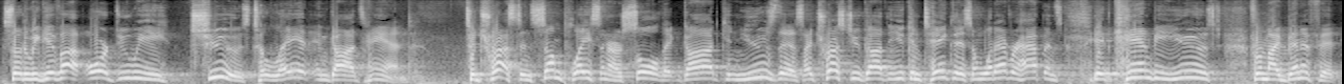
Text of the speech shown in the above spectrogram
So, do we give up? Or do we choose to lay it in God's hand? To trust in some place in our soul that God can use this. I trust you, God, that you can take this and whatever happens, it can be used for my benefit.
